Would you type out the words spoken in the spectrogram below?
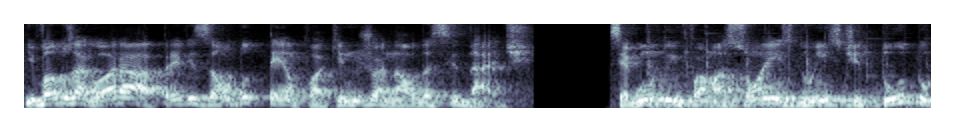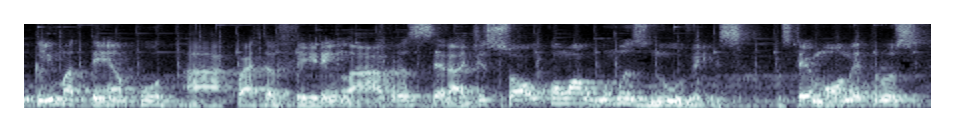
E vamos agora à previsão do tempo aqui no Jornal da Cidade. Segundo informações do Instituto Clima Tempo, a quarta-feira em Lavras será de sol com algumas nuvens. Os termômetros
